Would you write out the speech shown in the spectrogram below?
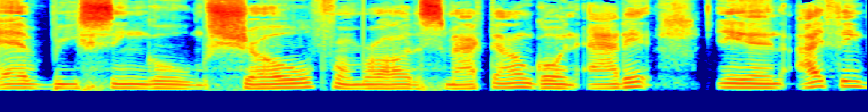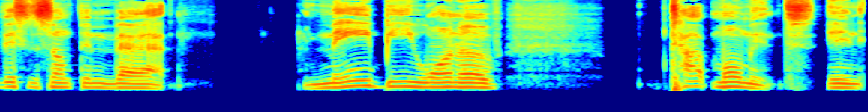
every single show from Raw to SmackDown, going at it. And I think this is something that may be one of top moments in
